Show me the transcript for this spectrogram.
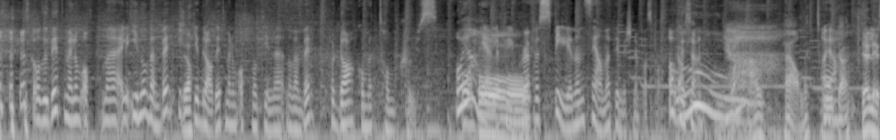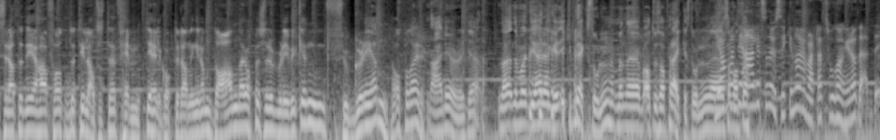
skal du dit mellom 8. Eller i november. Ikke Ja. dra dit mellom 8. og 10. november, for da kommer Tom Cruise. Å, ja. Hele filmcrew for å spille inn en scene til Mission Impossible. Å, fy. Wow, herlig. Å, ja. Jeg leser at de har fått tillatelse til 50 helikopterlandinger om dagen der oppe, så det blir vel ikke en fugl igjen oppå der. Nei, det gjør det ikke. Nei, det var det jeg reagerer. Ikke Preikestolen, men eh, at du sa Preikestolen, eh, Ja, men jeg er litt sånn usikker. Nå har jeg vært der to ganger, og det, det,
